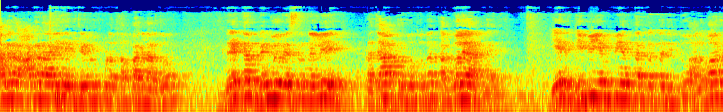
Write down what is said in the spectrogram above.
ಆಗರ ಆಗರ ಆಗಿದೆ ಅಂತ ಹೇಳಿದ್ರು ಕೂಡ ತಪ್ಪಾಗಲಾರದು. ಗ್ರೇಟರ್ ಬೆಂಗಳೂರು ಹೆಸರಿನಲ್ಲಿ ಪ್ರಜಾಪ್ರಭುತ್ವದ ಕಗ್ಗೊಲೆ ಆಗ್ತಾ ಇದೆ. ಏನ್ ಪಿ ಅಂತಕ್ಕಂಥದ್ದಿತ್ತು, ಹಲವಾರು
